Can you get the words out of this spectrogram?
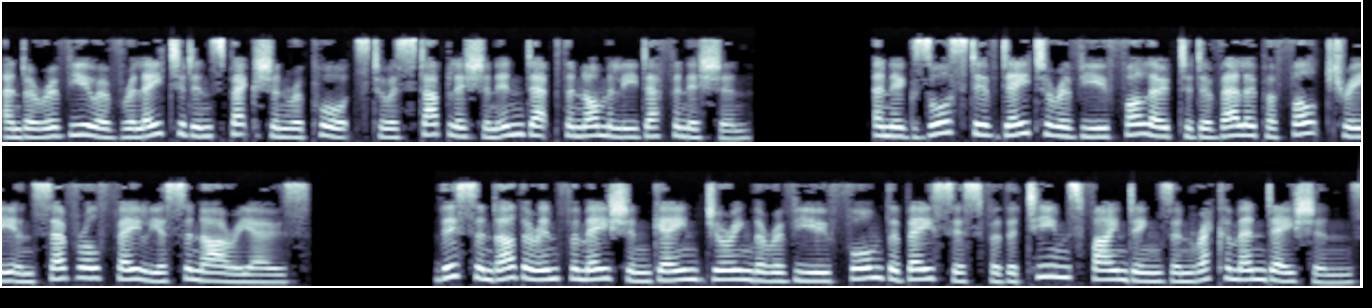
and a review of related inspection reports to establish an in-depth anomaly definition. An exhaustive data review followed to develop a fault tree and several failure scenarios. This and other information gained during the review formed the basis for the team's findings and recommendations.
